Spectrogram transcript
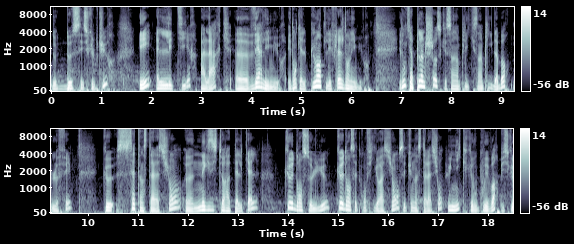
de, de, sculptures et elle les tire à l'arc vers les murs. Et donc elle plante les flèches dans les murs. Et donc il y a plein de choses que ça implique. Ça implique d'abord le fait que cette installation euh, n'existera telle qu'elle que dans ce lieu, que dans cette configuration. C'est une installation unique que vous pouvez voir puisque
